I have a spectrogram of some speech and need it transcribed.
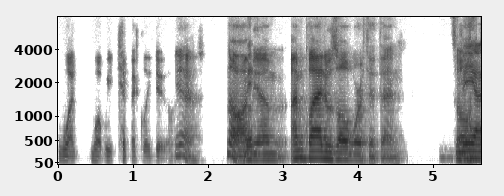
what what we typically do. Yeah. No, I may, mean, I'm I'm glad it was all worth it then. So, may I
